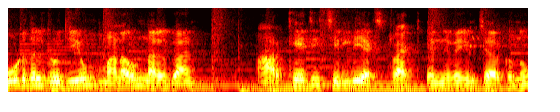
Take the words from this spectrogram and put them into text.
കൂടുതൽ രുചിയും മണവും നൽകാൻ R K G chilli extract എന്നിവയും ചേർക്കുന്നു.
